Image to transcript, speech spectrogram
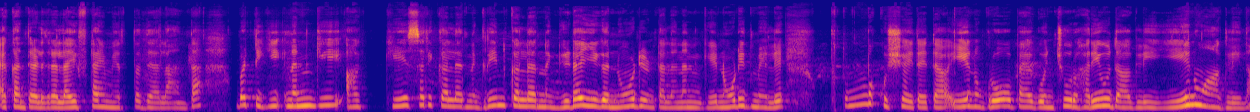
ಯಾಕಂತ ಹೇಳಿದರೆ ಲೈಫ್ ಟೈಮ್ ಇರ್ತದೆ ಅಲ್ಲ ಅಂತ. ಬಟ್ ಈ, ನನಗೆ ಆ ಕೇಸರಿ ಕಲರ್ನ ಗ್ರೀನ್ ಕಲರ್ನ ಗಿಡ ಈಗ ನೋಡಿ ಉಂಟಲ್ಲ ನನಗೆ. ನೋಡಿದ ಮೇಲೆ ತುಂಬ ಖುಷಿ ಆಯ್ತು ಆಯಿತಾ ಏನು ಗ್ರೋ ಬ್ಯಾಗ್ ಒಂಚೂರು ಹರಿಯುವುದಾಗಲಿ, ಏನೂ ಆಗಲಿಲ್ಲ.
